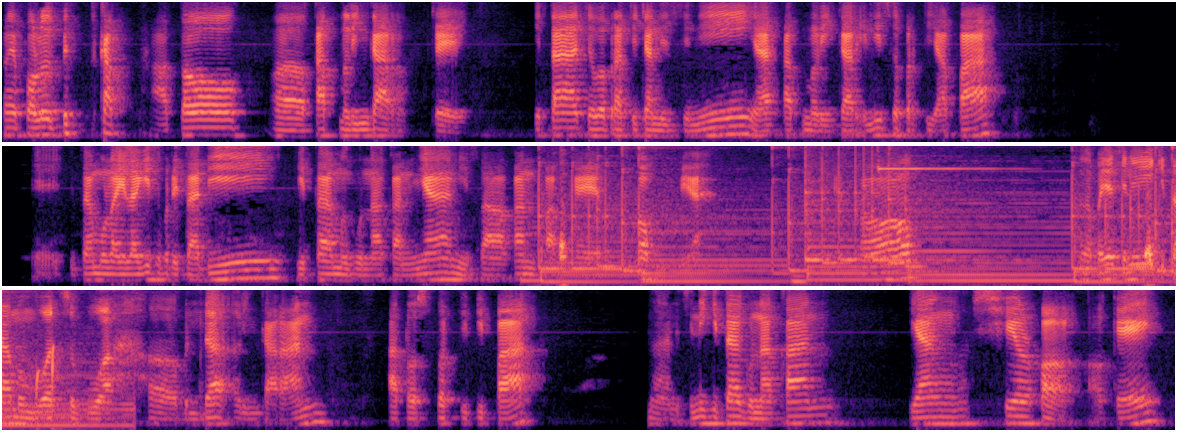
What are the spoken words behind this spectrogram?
revolute cut atau uh, cut melingkar. Oke. Kita coba perhatikan di sini ya, cut melingkar ini seperti apa. Kita mulai lagi seperti tadi, kita menggunakannya misalkan pakai top ya. Supaya sini kita membuat sebuah uh, benda lingkaran atau seperti pipa. Nah, di sini kita gunakan yang circle, oke? Okay?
